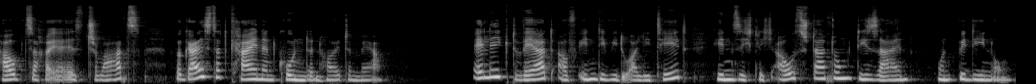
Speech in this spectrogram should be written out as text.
Hauptsache er ist schwarz, begeistert keinen Kunden heute mehr. Er legt Wert auf Individualität hinsichtlich Ausstattung, Design und Bedienung.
